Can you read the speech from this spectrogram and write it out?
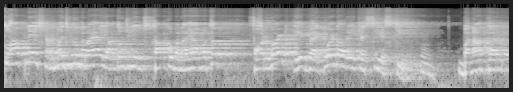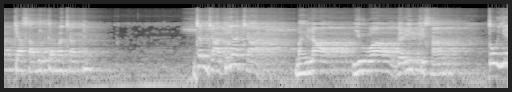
तो आपने शर्मा जी को बनाया यादव जी साहब को बनाया मतलब फॉरवर्ड एक बैकवर्ड और एक एस सी एस टी बनाकर क्या साबित करना चाहते हैं? जब जातियाँ चार महिला युवा गरीब किसान तो ये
